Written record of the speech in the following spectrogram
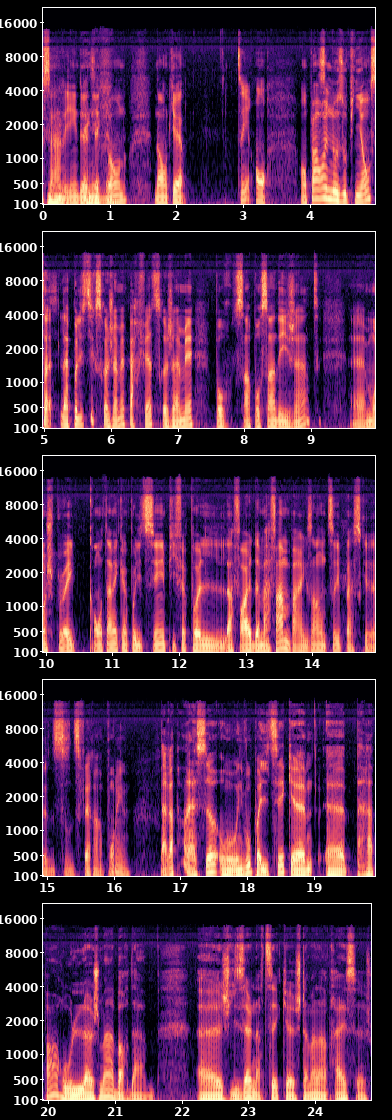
Ça n'a mm. rien donné de bon. Donc, euh, tu sais, on, on, peut avoir nos opinions. la politique ne sera jamais parfaite, ne sera jamais pour 100% des gens. Euh, moi, je peux être content avec un politicien puis il fait pas l'affaire de ma femme, par exemple, parce que sur différents points. Par rapport à ça, au, niveau politique, euh, euh, par rapport au logement abordable, je lisais un article justement dans la presse, je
